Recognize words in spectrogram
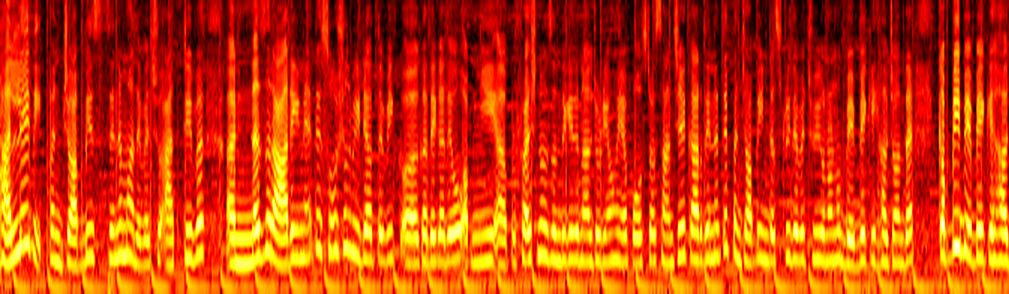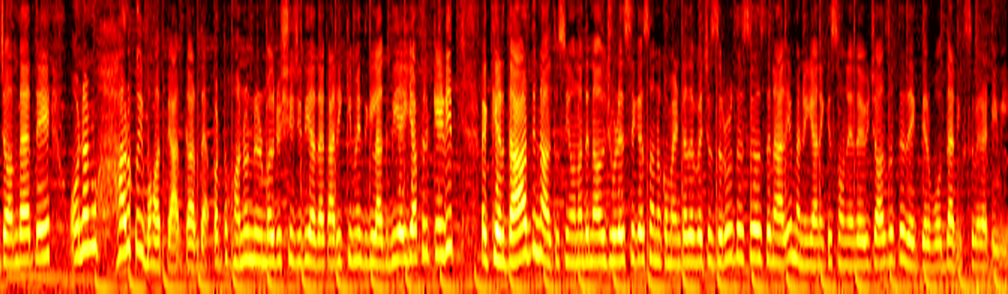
ਹਾਲੇ ਵੀ ਪੰਜਾਬੀ ਸਿਨੇਮਾ ਦੇ ਵਿੱਚ ਐਕਟਿਵ ਨਜ਼ਰ ਆ ਰਹੇ ਨੇ ਤੇ ਸੋਸ਼ਲ ਮੀਡੀਆ ਉੱਤੇ ਵੀ ਕਦੇ-ਕਦੇ ਉਹ ਆਪਣੀ ਪ੍ਰੋਫੈਸ਼ਨਲ ਜ਼ਿੰਦਗੀ ਦੇ ਨਾਲ ਜੁੜੀਆਂ ਹੋਈਆਂ ਪੋਸਟਰ ਸਾਂਝੇ ਕਰਦੇ ਨੇ ਤੇ ਪੰਜਾਬੀ ਇੰਡਸਟਰੀ ਦੇ ਵਿੱਚ ਵੀ ਉਹਨਾਂ ਨੂੰ ਬੇਬੇ ਕਿਹਾ ਜਾਂਦਾ ਹੈ, ਕੱਬੀ ਬੇਬੇ ਕਿਹਾ ਜਾਂਦਾ ਹੈ ਤੇ ਉਹਨਾਂ ਨੂੰ ਹਰ ਕੋਈ ਬਹੁਤ ਪਿਆਰ ਕਰਦਾ ਹੈ। ਪਰ ਤੁਹਾਨੂੰ ਨਿਰਮਲ ਰਿਸ਼ੀ ਜੀ ਦੀ ਅਦਾਕਾਰੀ ਕਿਵੇਂ ਦੀ ਲੱਗਦੀ ਹੈ ਜਾਂ ਫਿਰ ਕਿਹੜੀ ਕਿਰਦਾਰ ਦੇ ਨਾਲ ਤੁਸੀਂ ਉਹਨਾਂ ਦੇ ਨਾਲ ਜੁੜੇ ਸੀਗੇ ਸਾਨੂੰ ਕਮੈਂਟਾਂ ਦੇ ਵਿੱਚ ਜ਼ਰੂਰ ਦੱਸਿਓ ਉਸ ਦੇ ਨਾਲ ਹੀ ਮੈਨੂੰ ਯਾਨੀ ਕਿ ਸੋਨੇ ਦੀ ਇਜਾਜ਼ਤ ਤੇ ਦੇਖਦੇ ਰਹੋ। ਦੈਨਿਕ ਸਵੇਰਾ ਟੀਵੀ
